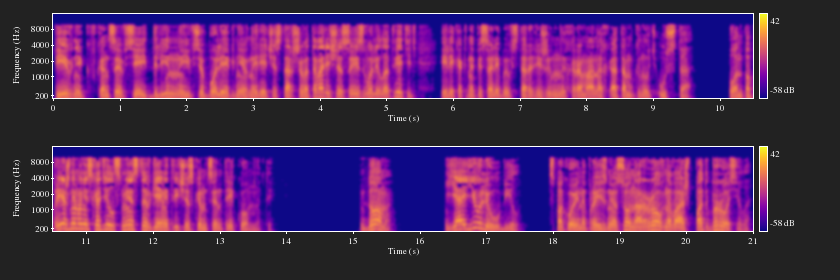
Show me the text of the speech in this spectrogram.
Пивник в конце всей длинной и все более гневной речи старшего товарища соизволил ответить, или, как написали бы в старорежимных романах, отомкнуть уста. Он по-прежнему не сходил с места в геометрическом центре комнаты. «Дома. Я Юлю убил», — спокойно произнес он, а ровного аж подбросило.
